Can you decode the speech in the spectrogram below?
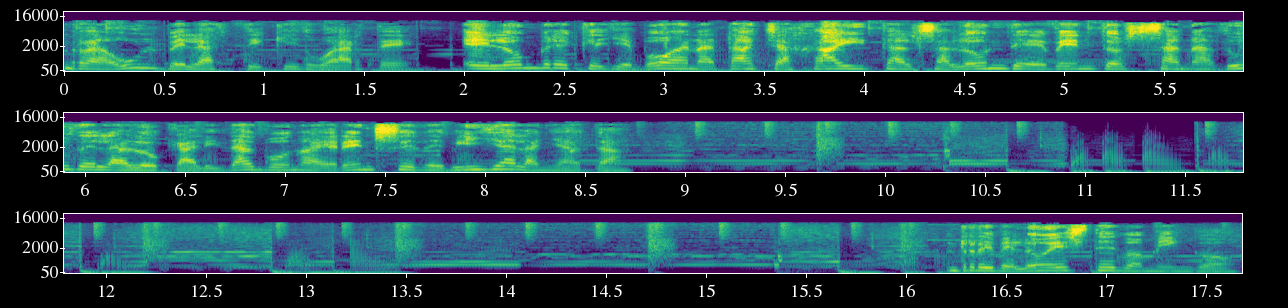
Raúl Velázquez Duarte, el hombre que llevó a Natacha Haidt al salón de eventos Sanadú de la localidad bonaerense de Villa Lañata. Reveló este domingo,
